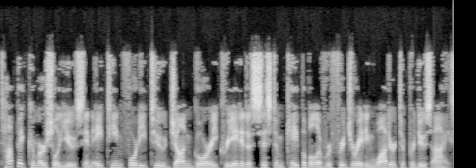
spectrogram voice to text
Topic commercial use In 1842 John Gorrie created a system capable of refrigerating water to produce ice.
